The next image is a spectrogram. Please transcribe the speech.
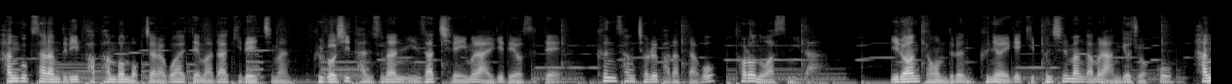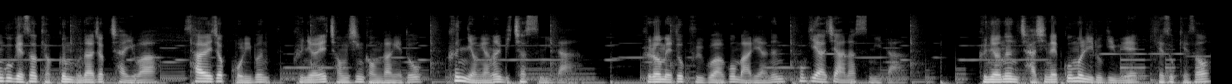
한국 사람들이 밥 한번 먹자라고 할 때마다 기대했지만 그것이 단순한 인사치레임을 알게 되었을 때 큰 상처를 받았다고 털어놓았습니다. 이러한 경험들은 그녀에게 깊은 실망감을 안겨주었고 한국에서 겪은 문화적 차이와 사회적 고립은 그녀의 정신 건강에도 큰 영향을 미쳤습니다. 그럼에도 불구하고 마리아는 포기하지 않았습니다. 그녀는 자신의 꿈을 이루기 위해 계속해서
